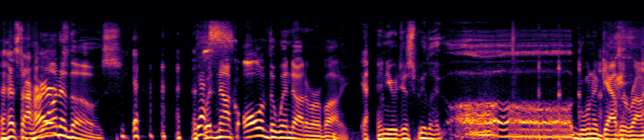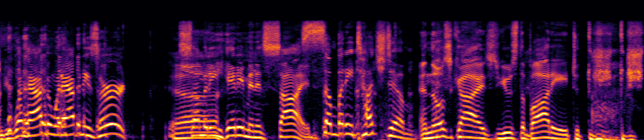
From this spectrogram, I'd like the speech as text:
it has to hurt. one of those Yes. would knock all of the wind out of our body, and you would just be like, oh, going to gather around you. What happened? What happened? He's hurt. Somebody hit him in his side. Somebody touched him. And those guys use the body to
